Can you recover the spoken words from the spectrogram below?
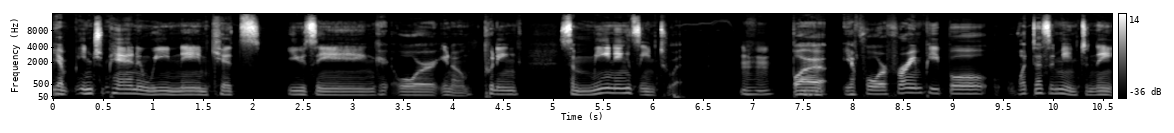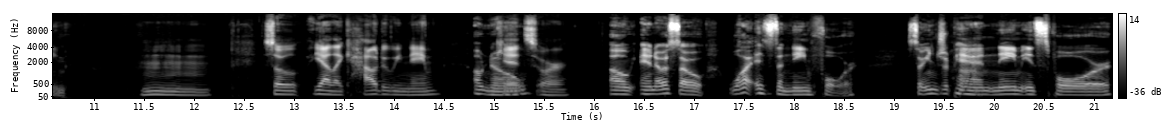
yeah in Japan we name kids using or you know putting some meanings into it but yeah for foreign people what does it mean to name So yeah, like how do we name oh no kids or Oh, and also, what is the name for? So in Japan, name is for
